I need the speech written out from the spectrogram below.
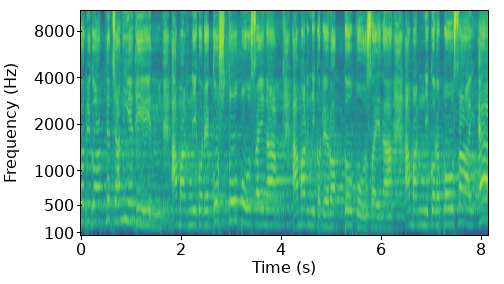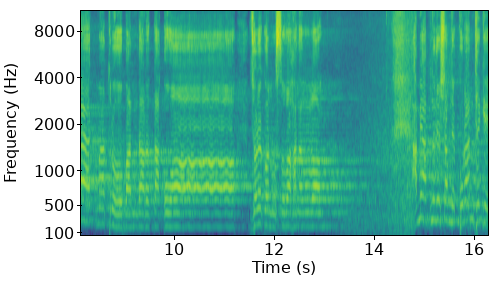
নবী গো, আপনি জানিয়ে দিন, আমার নিকটে গোস্ত পৌঁছায় না, আমার নিকটে রক্ত পৌঁছায় না, আমার নিকটে পৌঁছায় একমাত্র বান্দার তাকোয়া জোরে কোন সুবাহান আমি আপনাদের সামনে কোরআন থেকে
